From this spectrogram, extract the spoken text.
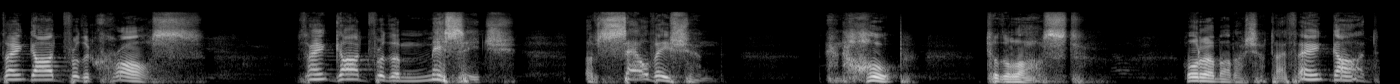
Thank God for the cross. Thank God for the message of salvation and hope to the lost. Thank God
